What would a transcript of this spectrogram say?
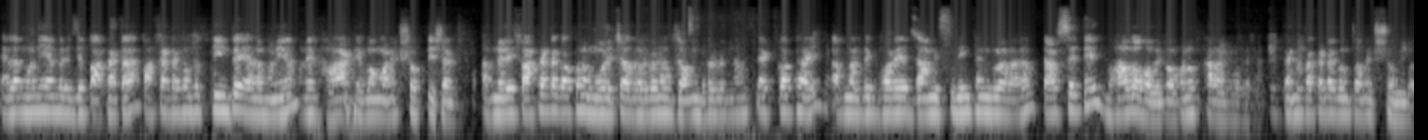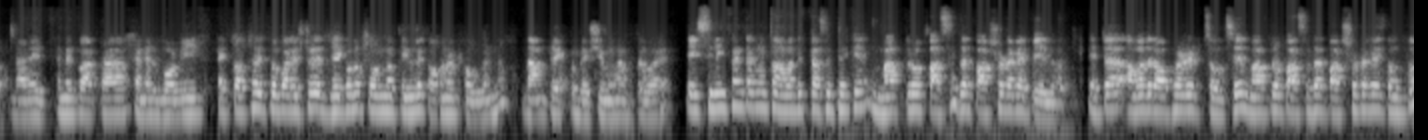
অ্যালুমিনিয়ামের যে পাখাটা পাখাটা কিন্তু তিনটাই অ্যালুমিনিয়াম, অনেক হার্ড এবং অনেক শক্তিশালী। আপনার এই পাখাটা কখনো মরিচা ধরবে না, জং ধরবে না। এক কথায়, আপনাদের ঘরে দামি সিলিং ফ্যানগুলো লাগান, তার সাথে ভালো হবে, কখনো খারাপ হবে না। ফ্যানের পাখাটা কিন্তু অনেক সুন্দর। আর এই ফ্যানের পাখা ফ্যানের বডি এক কথায় সুপার স্টোরের যে কোনো পণ্য কিনলে কখনো ঠকবেন না, দামটা একটু বেশি মনে হতে পারে। এই সিলিং ফ্যানটা কিন্তু আমাদের কাছে থেকে মাত্র পাঁচ হাজার পাঁচশো টাকায় পেয়ে যাবে এটা আমাদের অফার রেট চলছে, মাত্র পাঁচ হাজার পাঁচশো টাকায় কিন্তু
